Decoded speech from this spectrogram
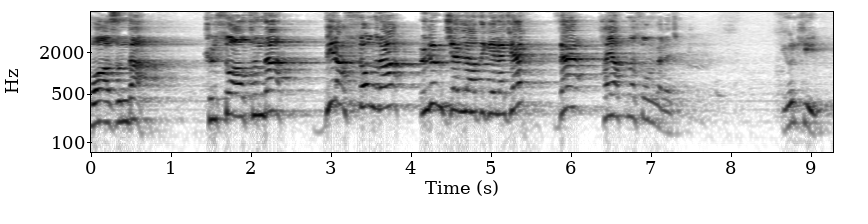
boğazında, kürsü altında biraz sonra ölüm celladı gelecek ve hayatına son verecek. Diyor ki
